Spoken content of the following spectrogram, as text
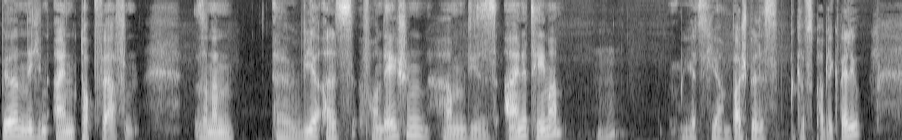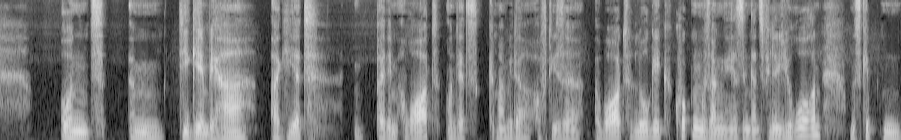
Birnen nicht in einen Topf werfen, sondern äh, wir als Foundation haben dieses eine Thema, mhm. jetzt hier am Beispiel des Begriffs Public Value, und ähm, die GmbH agiert bei dem Award, und jetzt kann man wieder auf diese Award-Logik gucken, sagen, hier sind ganz viele Juroren. Und es gibt einen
